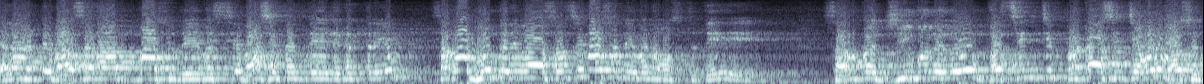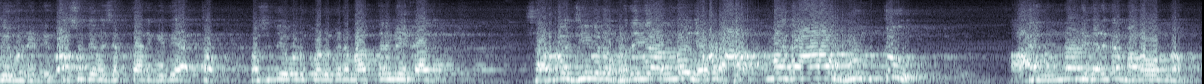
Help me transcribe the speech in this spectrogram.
ఎలా అంటే వాసనాత్ వాసుదేవస్య వాసితంతే జగత్రయం సర్వభూత నివాసస్య వాసుదేవన వస్తుంది సర్వజీవులలో వసించి ప్రకాశించేవాడు వాసుదేవుడు అండి వాసుదేవ శబ్దానికి ఇది అర్థం. వసుదేవుడు కొడుకుని మాత్రమే కాదు. సర్వజీవుల హృదయాల్లో ఎవడు ఆత్మగా ఉంటూ ఆయన ఉన్నాడు కనుక మనం ఉన్నాం.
